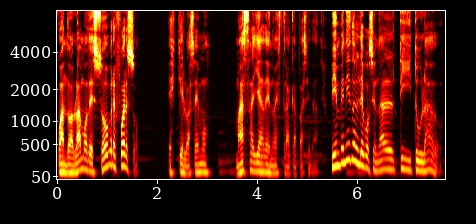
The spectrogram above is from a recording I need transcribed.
Cuando hablamos de sobreesfuerzo, es que lo hacemos más allá de nuestra capacidad. Bienvenido al devocional titulado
